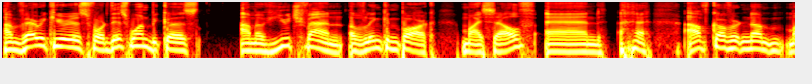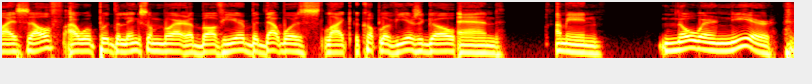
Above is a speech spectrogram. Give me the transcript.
I'm very curious for this one because I'm a huge fan of Linkin Park myself and I've covered them myself. I will put the link somewhere above here, but that was like a couple of years ago and I mean, nowhere near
